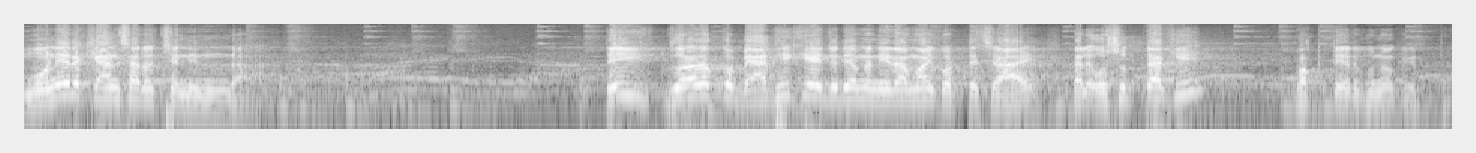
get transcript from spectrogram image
মনের ক্যান্সার হচ্ছে নিন্দা। এই দুরারোগ্য ব্যাধিকে যদি আমরা নিরাময় করতে চাই, তাহলে ওষুধটা কি? ভক্তের গুণকীর্তন।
